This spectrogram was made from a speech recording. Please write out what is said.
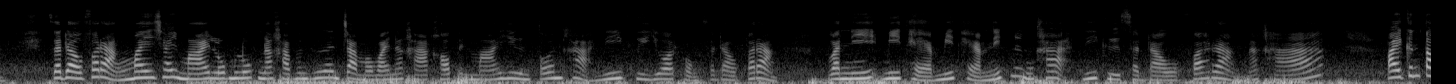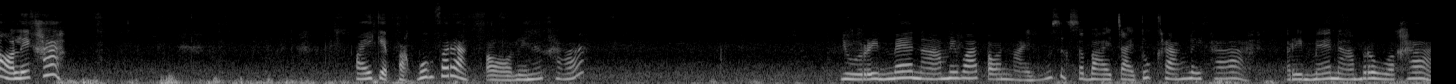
สะเดาฝรั่งไม่ใช่ไม้ล้มลุกนะคะเพื่อนๆจำเอาไว้นะคะ เขาเป็นไม้ยืนต้นค่ะ นี่คือยอดของสะเดาฝรั่ง วันนี้มีแถมมีแถมนิดนึงค่ะ นี่คือสะเดาฝรั่งนะคะ ไปกันต่อเลยค่ะ ไปเก็บผักบุ้งฝรั่งต่อเลยนะคะ อยู่ริมแม่น้ำไม่ว่าตอนไหนรู้สึกสบายใจทุกครั้งเลยค่ะ ริมแม่น้ำรัวค่ะ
